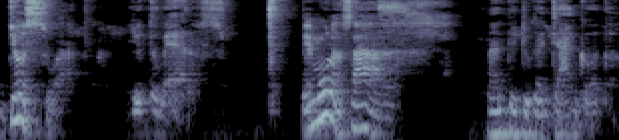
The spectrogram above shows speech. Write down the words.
Joshua youtubers. Pemula sah nanti juga jago tuh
